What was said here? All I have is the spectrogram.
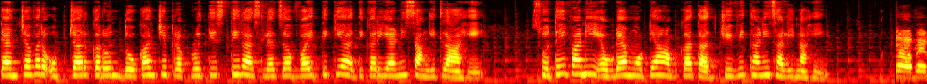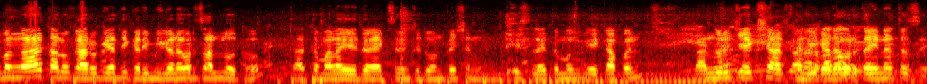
त्यांच्यावर उपचार करून दोघांची प्रकृती स्थिर असल्याचं वैद्यकीय अधिकारी यांनी सांगितलं आहे. सुदैवाने एवढ्या मोठ्या अपघातात जीवितहानी झाली नाही. बंगाल तालुका आरोग्य अधिकारी मी गडावर चाललो होतो. आता मला हे जर ॲक्सिडेंटचे दोन पेशंट दिसले तर मग एक आपण नांदुरीची एकशे आठ खाली गडावर तैनातच आहे.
